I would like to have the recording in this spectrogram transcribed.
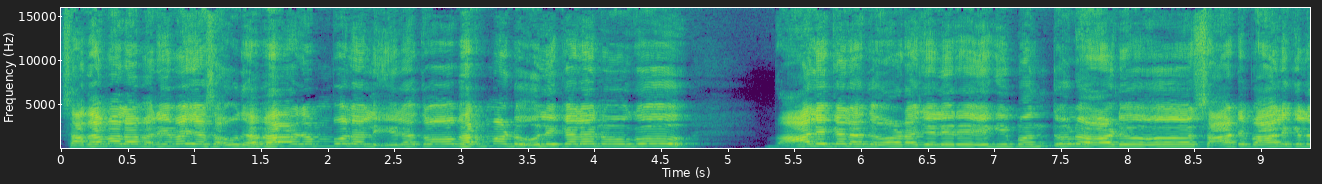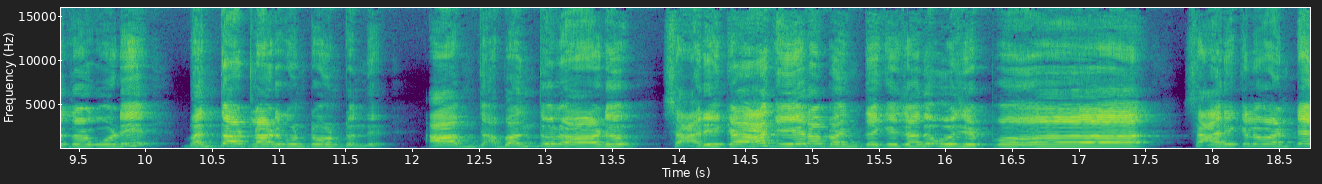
సదమల మణిమయ సౌధభాగంబుల లీలతో భర్మ డోలికల నూగు బాలికల దోడ జలిరేగి బంతులాడు. సాటి బాలికలతో కూడి బంతాట్లాడుకుంటూ ఉంటుంది. ఆ బంతులాడు సారికా కీర పంక్తికి చదువు చెప్పు. సారికలు అంటే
